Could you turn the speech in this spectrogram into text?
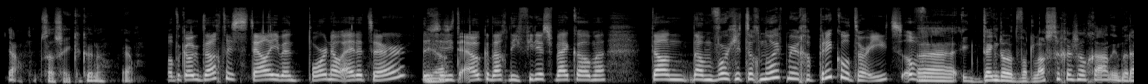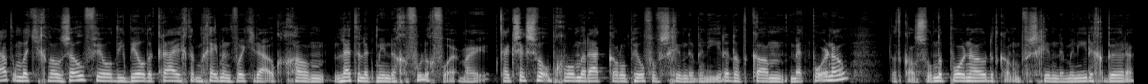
Ja, dat zou zeker kunnen, ja. Wat ik ook dacht is, stel je bent porno-editor. Dus Ja. je ziet elke dag die video's bij komen. Dan, dan word je toch nooit meer geprikkeld door iets? Of, Eh, ik denk dat het wat lastiger zou gaan, inderdaad. Omdat je gewoon zoveel die beelden krijgt. Op een gegeven moment word je daar ook gewoon letterlijk minder gevoelig voor. Maar kijk, seksueel opgewonden raken kan op heel veel verschillende manieren. Dat kan met porno. Dat kan zonder porno, dat kan op verschillende manieren gebeuren.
